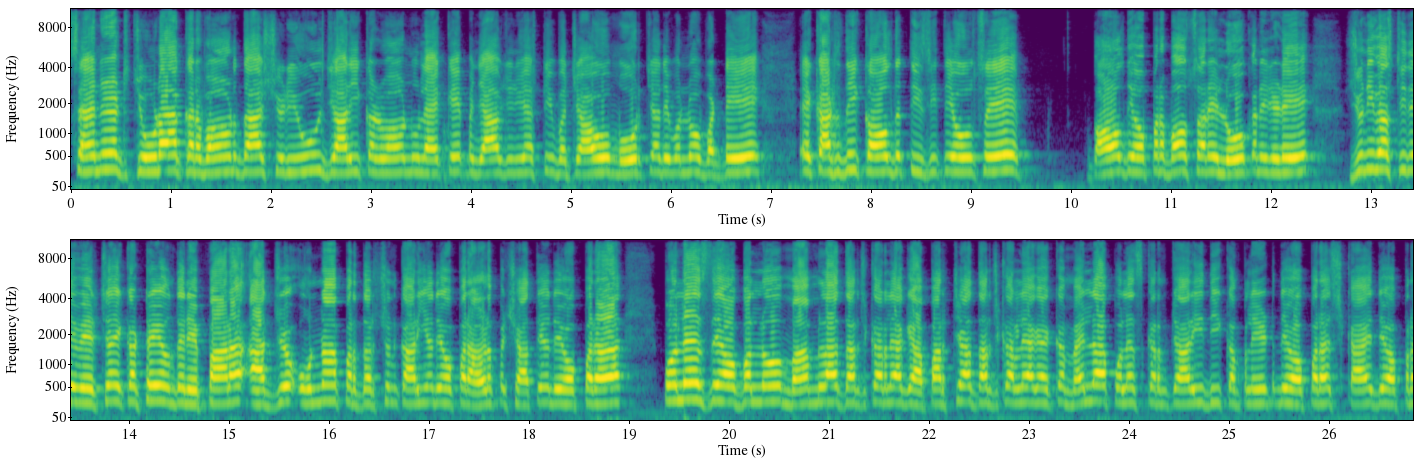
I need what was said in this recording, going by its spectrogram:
ਸੈਨੇਟ ਚੋਣਾਂ ਕਰਵਾਉਣ ਦਾ ਸ਼ਡਿਊਲ ਜਾਰੀ ਕਰਵਾਉਣ ਨੂੰ ਲੈ ਕੇ ਪੰਜਾਬ ਯੂਨੀਵਰਸਿਟੀ ਬਚਾਓ ਮੋਰਚਾ ਦੇ ਵੱਲੋਂ ਵੱਡੇ ਇਕੱਠ ਦੀ ਕਾਲ ਦਿੱਤੀ ਸੀ ਤੇ ਉਸੇ ਕਾਲ ਦੇ ਉੱਪਰ ਬਹੁਤ ਸਾਰੇ ਲੋਕ ਨੇ ਜਿਹੜੇ ਯੂਨੀਵਰਸਿਟੀ ਦੇ ਵਿੱਚ ਇਕੱਠੇ ਹੁੰਦੇ ਨੇ, ਪਰ ਅੱਜ ਉਹਨਾਂ ਪ੍ਰਦਰਸ਼ਨਕਾਰੀਆਂ ਦੇ ਉੱਪਰ, ਅਣਪਛਾਤਿਆਂ ਦੇ ਉੱਪਰ ਪੁਲਿਸ ਦੇ ਵੱਲੋਂ ਮਾਮਲਾ ਦਰਜ ਕਰ ਲਿਆ ਗਿਆ, ਪਰਚਾ ਦਰਜ ਕਰ ਲਿਆ ਗਿਆ। ਇੱਕ ਮਹਿਲਾ ਪੁਲਿਸ ਕਰਮਚਾਰੀ ਦੀ ਕੰਪਲੇਂਟ ਦੇ ਉੱਪਰ, ਸ਼ਿਕਾਇਤ ਦੇ ਉੱਪਰ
